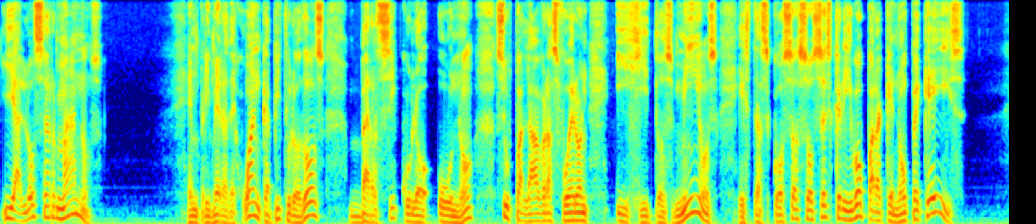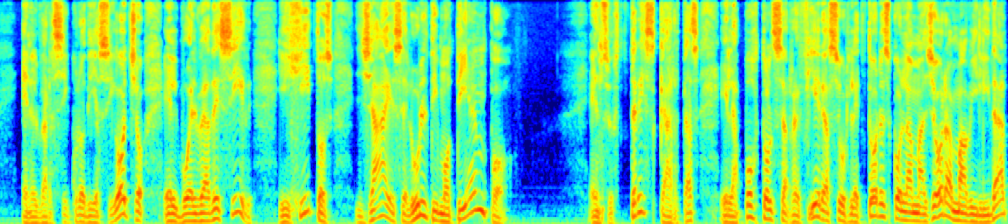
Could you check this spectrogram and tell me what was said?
y a los hermanos. En Primera de Juan capítulo 2, versículo 1, sus palabras fueron, Hijitos míos, estas cosas os escribo para que no pequéis. En el versículo 18, él vuelve a decir, Hijitos, ya es el último tiempo. En sus tres cartas, el apóstol se refiere a sus lectores con la mayor amabilidad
